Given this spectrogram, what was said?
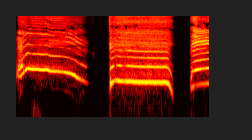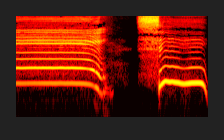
Ei! Tem! Tem! Sim!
